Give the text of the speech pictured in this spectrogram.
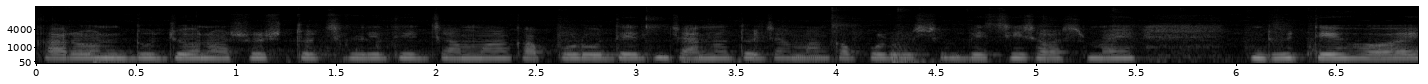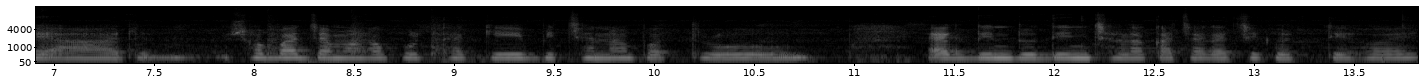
কারণ দুজন অসুস্থ ছেলেদের জামা কাপড় ওদের জানো তো জামা কাপড় বেশি- সবসময় ধুতে হয় আর সবার জামা কাপড় থাকে, বিছানাপত্র একদিন দুদিন ছাড়া কাছাকাছি করতে হয়।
